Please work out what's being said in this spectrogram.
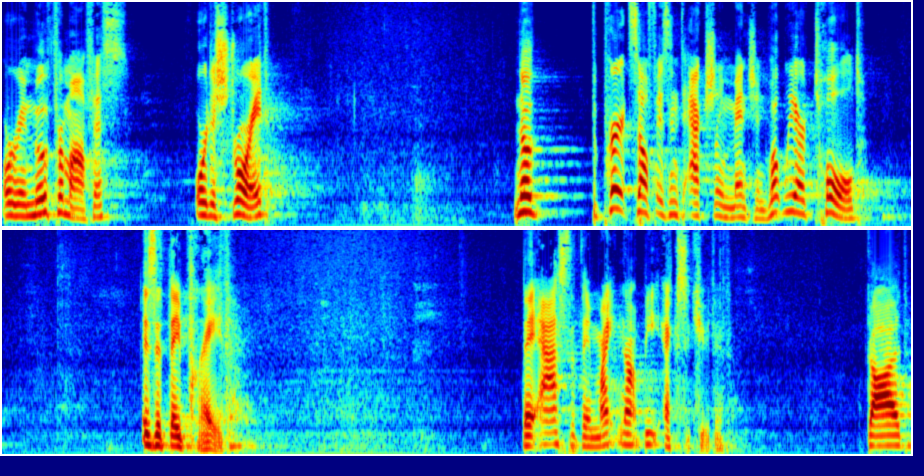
or removed from office or destroyed. No, the prayer itself isn't actually mentioned. What we are told is that they prayed. They asked that they might not be executed. God,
